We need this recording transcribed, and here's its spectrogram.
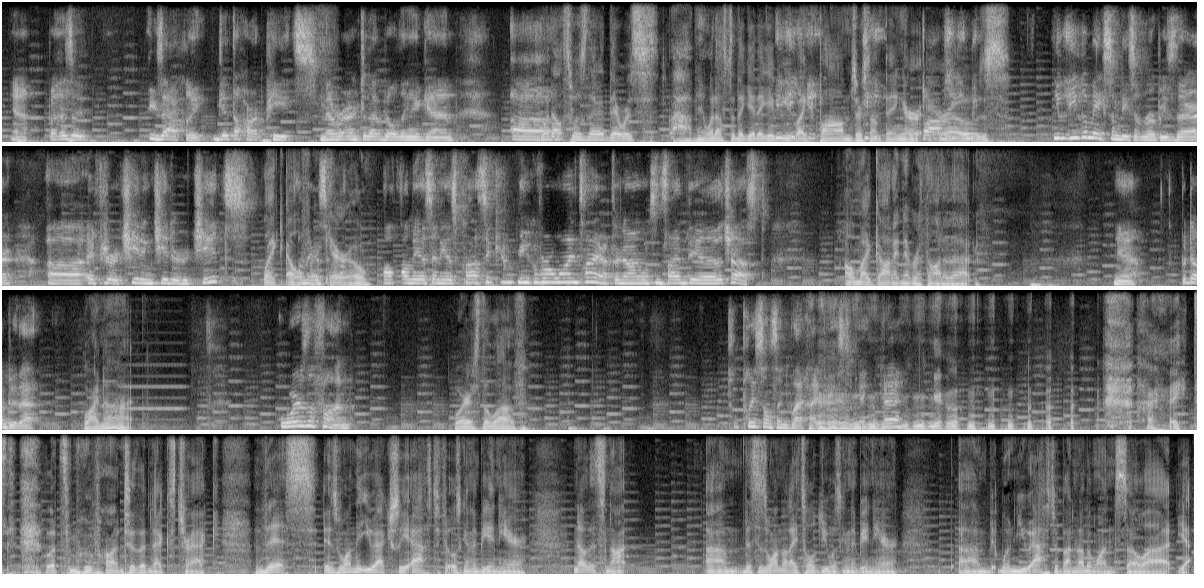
Yeah, but as a exactly get the heartbeats. Never enter that building again. Uh, what else was there? There was oh man, what else did they get? They gave you like bombs or something or Bombs, you can- arrows, You, you can make some decent rupees there. Uh, if you're a cheating cheater who cheats like El Francaro. on on the SNES Classic, you you can rewind time after knowing what's inside the uh, the chest. Oh my god, I never thought of that. Yeah, but don't do that. Why not? Where's the fun? Where's the love? Please don't sing Black Eyed Peas to me, okay? All right, let's move on to the next track. This is one that you actually asked if it was going to be in here. No, that's not. Um, this is one that I told you was going to be in here um, when you asked about another one. So, uh, yeah.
